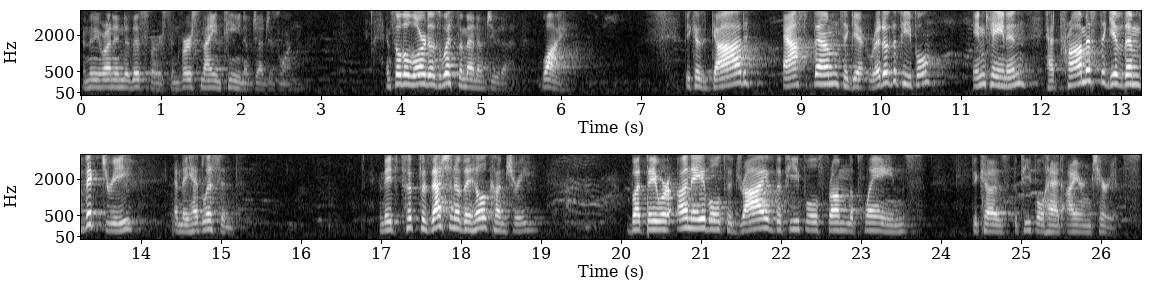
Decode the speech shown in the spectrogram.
And then we run into this verse in verse 19 of Judges 1. And so the Lord was with the men of Judah. Why? Because God asked them to get rid of the people in Canaan, had promised to give them victory, and they had listened. And they took possession of the hill country but they were unable to drive the people from the plains because the people had iron chariots.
